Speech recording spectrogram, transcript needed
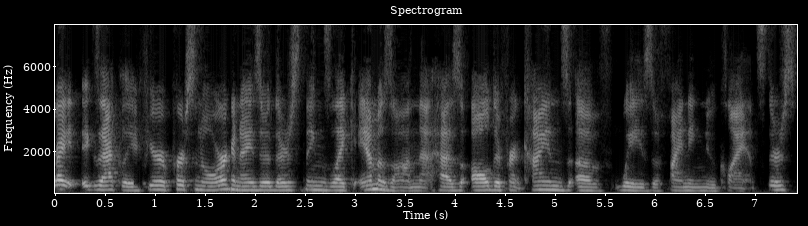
Right, exactly. If you're a personal organizer, there's things like Amazon that has all different kinds of ways of finding new clients. There's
